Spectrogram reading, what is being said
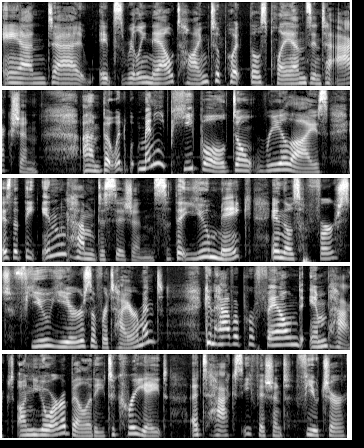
and uh, it's really now time to put those plans into action. Um, but what many people don't realize is that the income decisions that you make in those first few years of retirement can have a profound impact on your ability to create a tax efficient future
